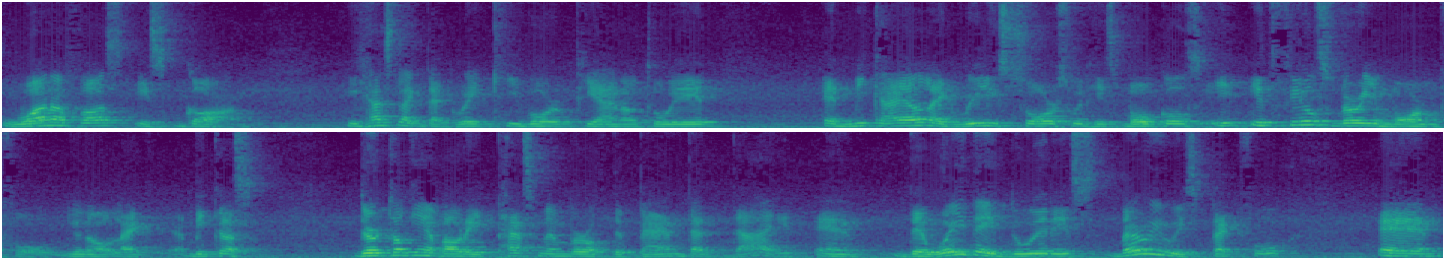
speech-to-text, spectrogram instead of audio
One of Us is Gone. It has like that great keyboard piano to it. And Mikael like really soars with his vocals. It, it feels very mournful, you know, like because they're talking about a past member of the band that died and the way they do it is very respectful. And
